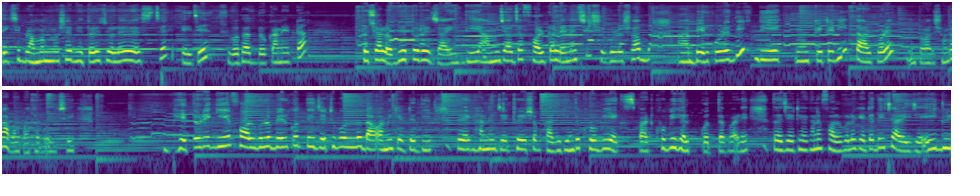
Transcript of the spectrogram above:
দেখছি ব্রাহ্মণ মশাই ভেতরে চলেও এসছে। এই যে শুভদার দোকান এটা। তো চলো ভেতরে যাই, দিয়ে আমি যা যা ফল টল এনেছি সেগুলো সব বের করে দিই, দিয়ে কেটে নিই, তারপরে তোমাদের সঙ্গে আবার কথা বলছি। ভেতরে গিয়ে ফলগুলো বের করতেই জেঠু বলল, দাও, আমি কেটে দিই। তো এখানে জেঠু এইসব কাজে কিন্তু খুবই এক্সপার্ট খুবই হেল্প করতে পারে। তো জেঠু এখানে ফলগুলো কেটে দিয়েছে, আর এই যে, এই দুই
